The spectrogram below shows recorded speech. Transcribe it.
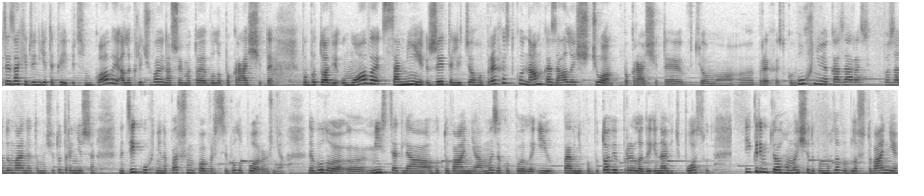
Цей захід він є такий підсумковий, але ключовою нашою метою було покращити побутові умови. Самі жителі цього прихистку нам казали, що покращити в цьому е, прихистку. Кухню, яка зараз позаду мене, тому що тут раніше на цій кухні на першому поверсі було порожньо, не було е, місця для готування. Ми закупили і певні побутові прилади, і навіть посуд. І крім цього, ми ще допомогли в облаштуванні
